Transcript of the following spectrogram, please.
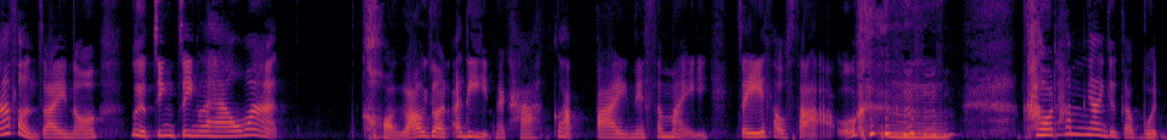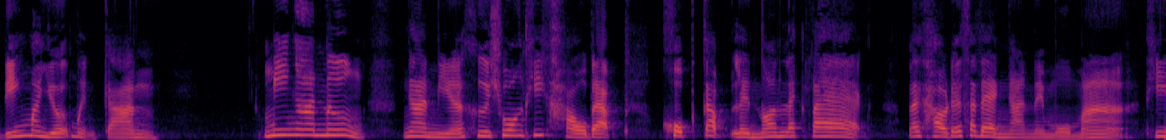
น่าสนใจเนาะหรือจริง ๆ แล้วอะขอเล่าย้อนอดีตนะคะ กลับไปในสมัยเจ๊สาวๆเขาทำงานเกี่ยวกับ body มาเยอะเหมือนกัน มีงานหนึ่งงานเนี้ยคือช่วงที่เขาแบบคบกับเลนนอนแรก ๆ และเขาได้แสดงงานใน MoMA ที่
